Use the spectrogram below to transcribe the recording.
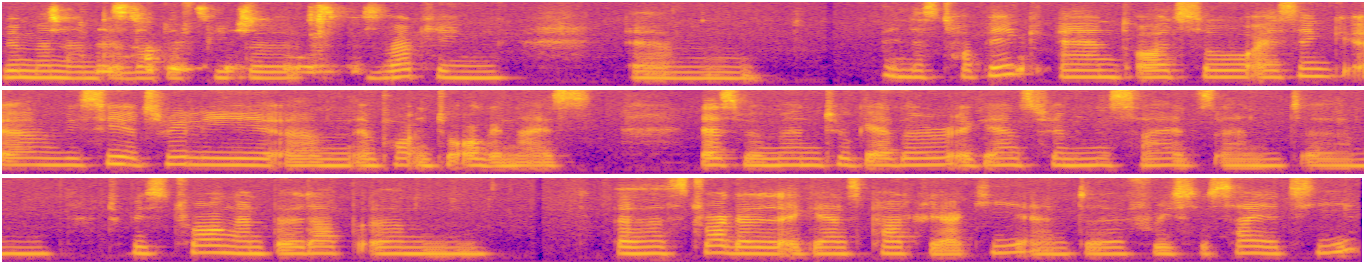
women and a lot of people working um, in this topic. And also, I think we see it's really important to organize as women together against feminicides and to be strong and build up um, a struggle against patriarchy and a free society.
